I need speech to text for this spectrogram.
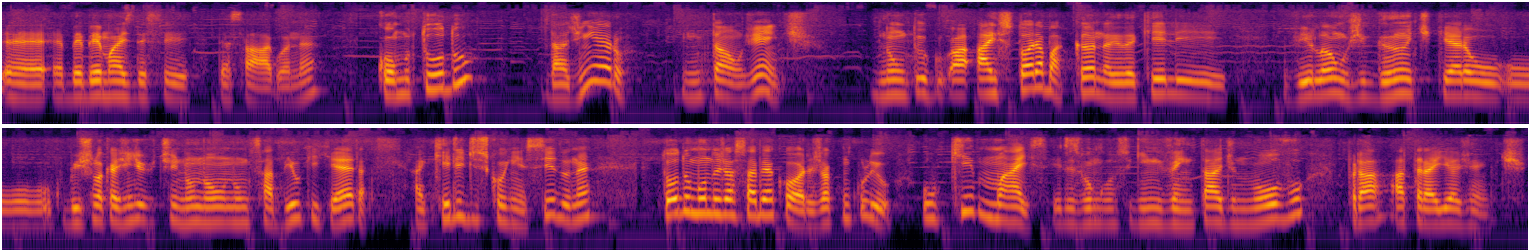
é, é, beber mais desse, dessa água, né? Como tudo, dá dinheiro. Então, gente, não, a, a história bacana daquele vilão gigante que era o, o, o bicho lá que a gente não, não, não sabia o que, que era, aquele desconhecido, né? Todo mundo já sabe agora, já concluiu. O que mais eles vão conseguir inventar de novo para atrair a gente?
